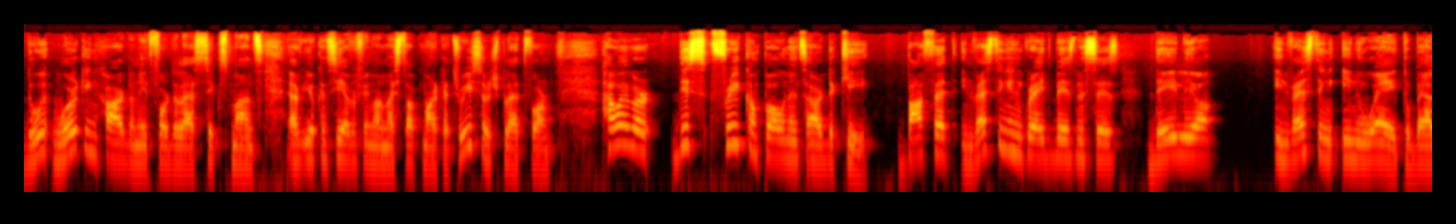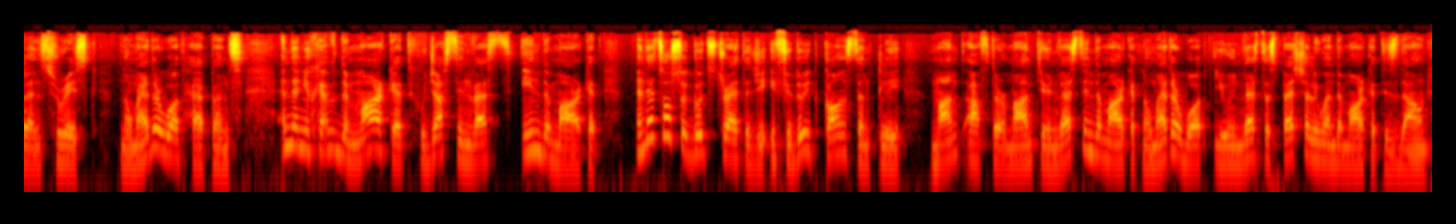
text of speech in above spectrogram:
do, working hard on it for the last six months. You can see everything on my stock market research platform. However, these three components are the key. Buffett investing in great businesses, Dalio investing in a way to balance risk no matter what happens. And then you have the market who just invests in the market. And that's also a good strategy if you do it constantly, month after month. You invest in the market no matter what, you invest especially when the market is down.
